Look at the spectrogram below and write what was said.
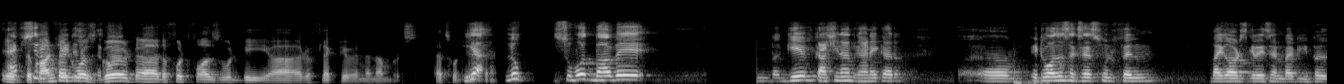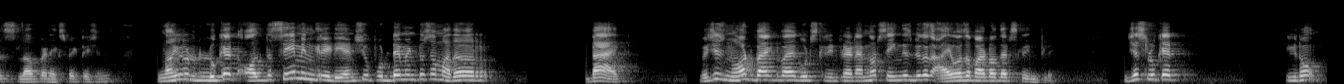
if Absolutely, the content was good, uh, the footfalls would be uh, reflective in the numbers. That's what you're Yeah, saying. look, Subodh Bhave gave Kashinath Ghanekar. Uh, it was a successful film by God's grace and by people's love and expectations. Now you look at all the same ingredients, you put them into some other bag, which is not backed by a good screenplay. And I'm not saying this because I was a part of that screenplay. Just look at, you know,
